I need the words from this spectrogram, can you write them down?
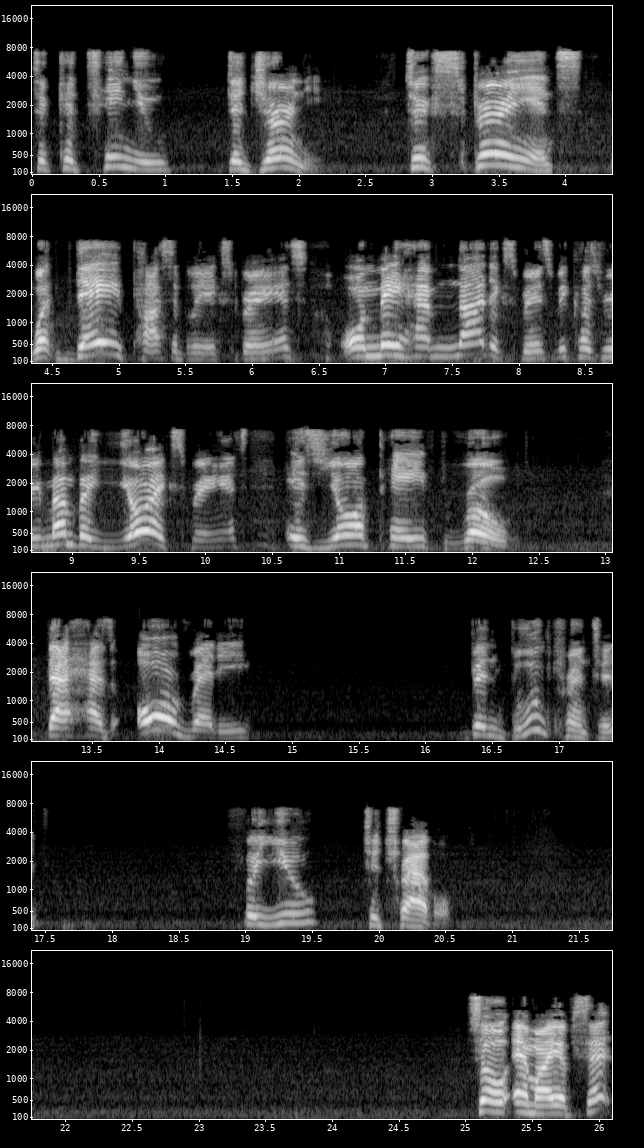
to continue the journey, to experience what they possibly experienced or may have not experienced because remember, your experience is your paved road that has already been blueprinted for you to travel. So, am I upset?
